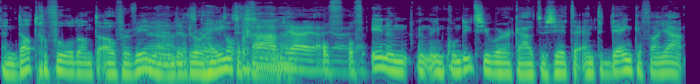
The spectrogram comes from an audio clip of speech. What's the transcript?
En dat gevoel dan te overwinnen Ja, en er doorheen te gaan. gaan. Ja, ja, of, of in een, een, een conditieworkout te zitten en te denken van ja,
